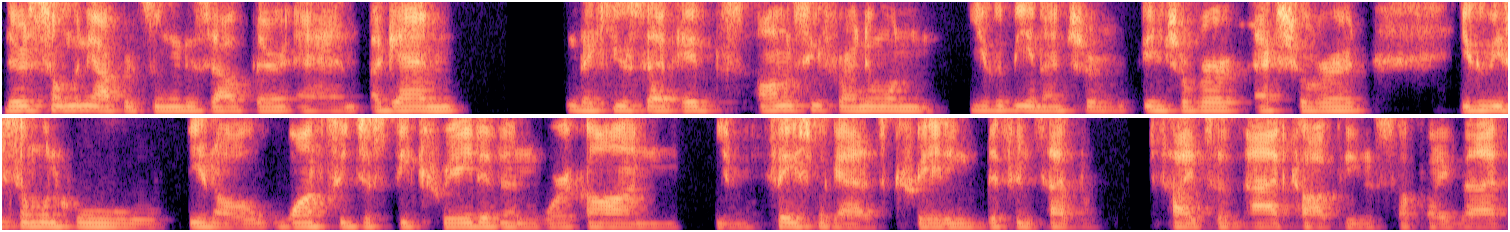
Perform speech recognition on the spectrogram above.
There's so many opportunities out there. And again, like you said, it's honestly for anyone. You could be an intro, introvert, extrovert. You could be someone who you know wants to just be creative and work on you know Facebook ads, creating different type of types of ad copy and stuff like that.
